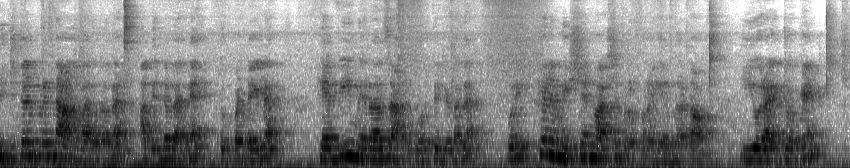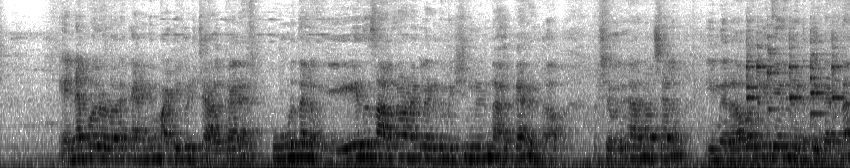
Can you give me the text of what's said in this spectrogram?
ഡിജിറ്റൽ പ്രിന്റ് ആണ് വരുന്നത്. അതിന്റെ തന്നെ ദുപ്പട്ടയിൽ ഹെവി മിറേഴ്സ് ആണ് കൊടുത്തിട്ടുള്ളത്. ഒരിക്കലും മിഷൻ വാഷ് പ്രിഫർ ചെയ്യരുത് കേട്ടോ. ഈ ഒരു ഐറ്റം ഒക്കെ എന്നെ പോലുള്ളവരൊക്കെ ആണെങ്കിൽ മടി പിടിച്ച ആൾക്കാർ കൂടുതലും ഏത് സാധനമാണെങ്കിലും എടുത്ത് മെഷീനിലിടുന്ന ആൾക്കാരുണ്ടാവും. പക്ഷെ ഒരു കാരണം കാരണവശാലും ഈ മിറർ വർക്കിന്റെ എടുത്തിട്ടുണ്ട്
